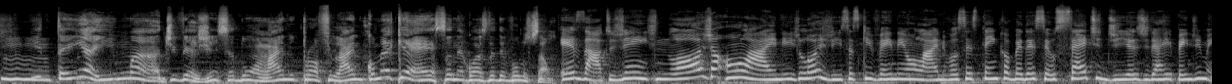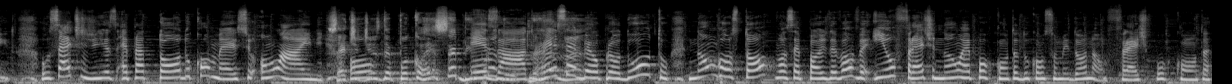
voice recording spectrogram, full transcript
Uhum. E tem aí uma divergência do online pro offline. Como é que é esse negócio da devolução? Exato, gente. Loja online, lojistas que vendem online, vocês têm que obedecer os sete dias de arrependimento. Os sete dias é para todo o comércio online. Sete Ou- dias depois que eu recebi o Exato. produto. né? Recebeu o produto, não gostou, você pode devolver. E o frete não é por conta do consumidor, não. Frete por conta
